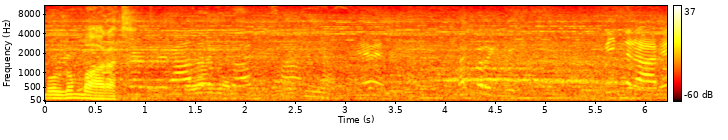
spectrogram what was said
Buldum baharat. Bin lira abi.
